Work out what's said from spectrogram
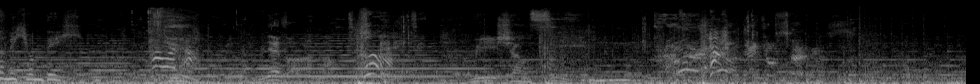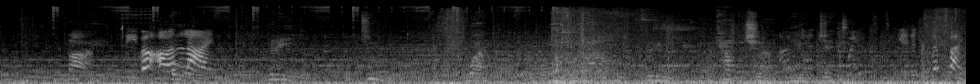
Kümmere mich um dich. Power up! will never amount to anything. We shall see. At your service. Five, D.Va online. three, two, one. Round three. Capture the objective. Get into the fight.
